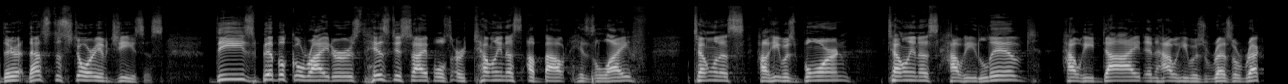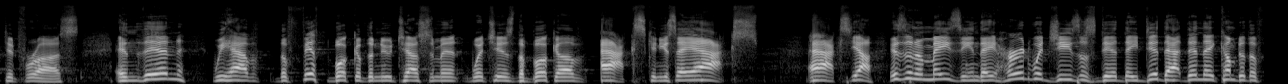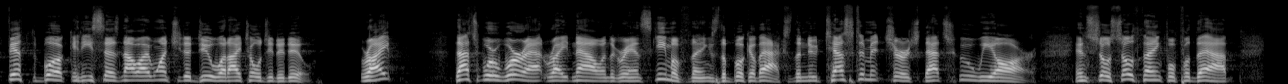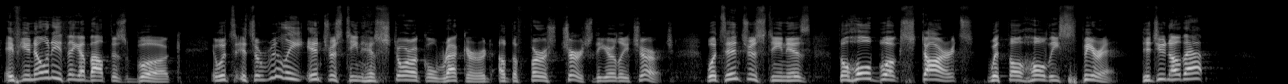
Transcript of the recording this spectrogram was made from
There, that's the story of Jesus. These biblical writers, his disciples, are telling us about his life, telling us how he was born, telling us how he lived, how he died, and how he was resurrected for us. And then we have the fifth book of the New Testament, which is the book of Acts. Can you say Acts? Acts, yeah. Isn't it amazing? They heard what Jesus did, they did that, then they come to the fifth book, and he says, Now I want you to do what I told you to do, right? That's where we're at right now in the grand scheme of things, the book of Acts. The New Testament church, that's who we are. And so, so thankful for that. If you know anything about this book, it's a really interesting historical record of the first church, the early church. What's interesting is the whole book starts with the Holy Spirit. Did you know that?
